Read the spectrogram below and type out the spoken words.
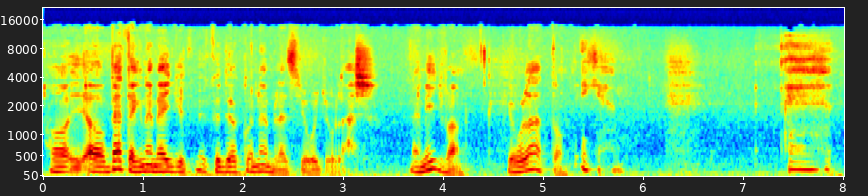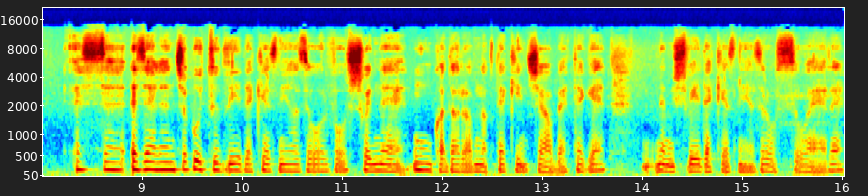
Ha a beteg nem együttműködő, akkor nem lesz gyógyulás. Nem így van? Jól látom? Igen. Ez, ez ellen csak úgy tud védekezni az orvos, hogy ne munkadarabnak tekintse a beteget, nem is védekezni, ez rossz szó erre,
